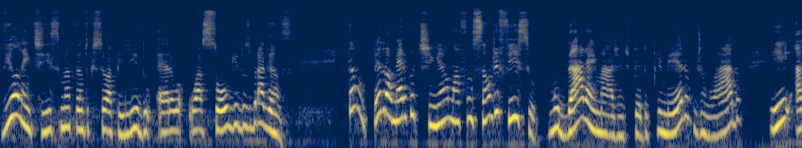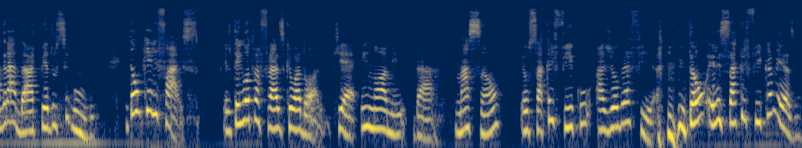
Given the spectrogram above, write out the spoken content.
violentíssima, tanto que seu apelido era o açougue dos Braganças. Então, Pedro Américo tinha uma função difícil, mudar a imagem de Pedro I, de um lado, e agradar Pedro II. Então, o que ele faz? Ele tem outra frase que eu adoro, que é: em nome da nação, eu sacrifico a geografia. então, ele sacrifica mesmo.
